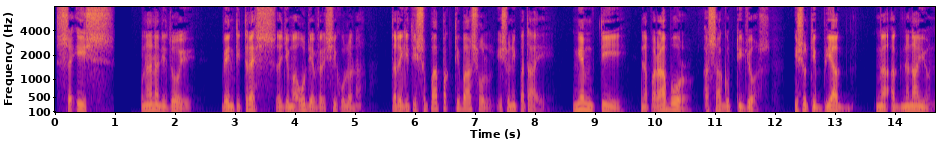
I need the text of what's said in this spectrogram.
6, kunana dito'y 23, dadya maudi a versikulo na. Tadagiti supapak ti basol, iso ni patay. Ngem ti naparabor asagot ti Diyos, iso ti biyag nga agnanayon,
